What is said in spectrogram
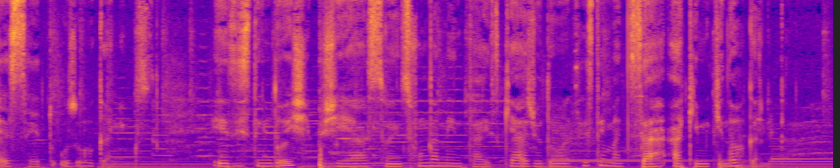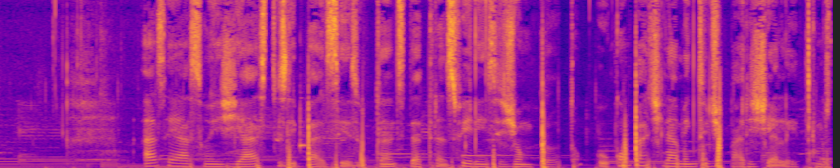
exceto os orgânicos. Existem dois tipos de reações fundamentais que ajudam a sistematizar a química inorgânica. As reações de ácidos e bases resultantes da transferência de um próton ou compartilhamento de pares de elétrons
